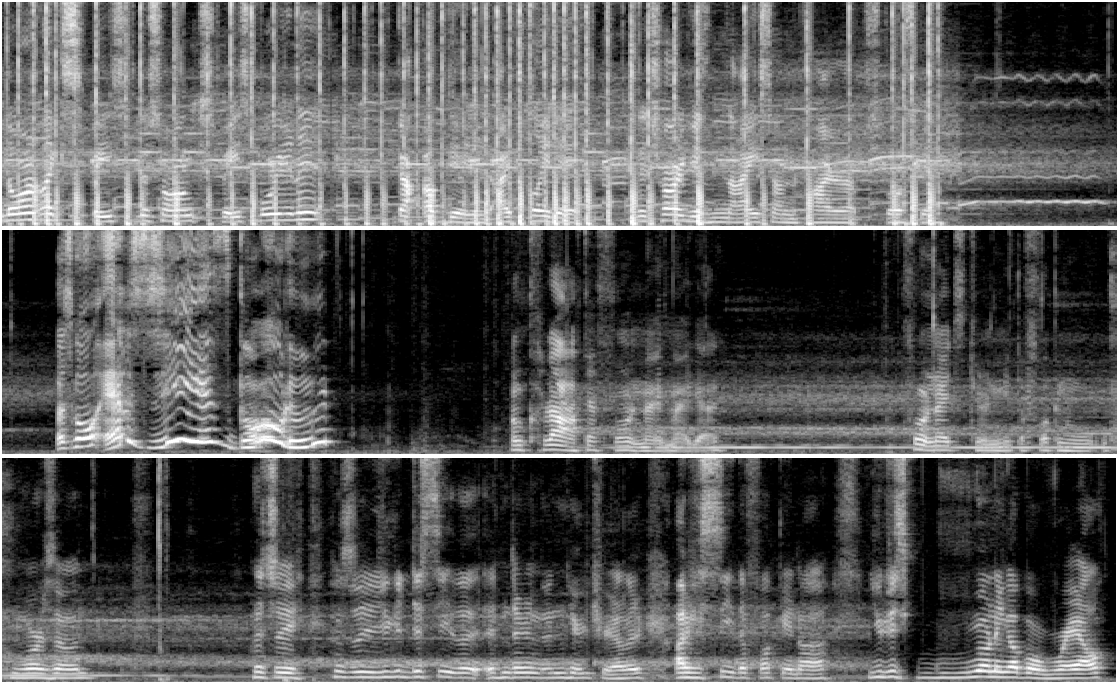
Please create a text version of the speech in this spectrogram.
the one like space the song Space Boy in it got updated. I played it. The chart is nice on higher up score speed. Let's go FC. Let's go, dude. I'm cracked at Fortnite, my guy. Fortnite's turning into fucking Warzone. Literally, literally, you can just see the and during the new trailer. I just see the fucking uh, you just running up a rail,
